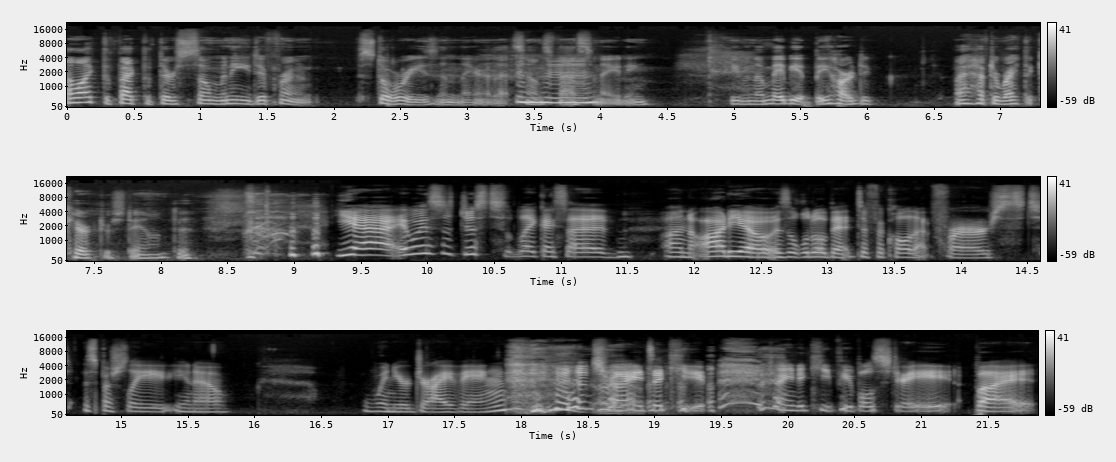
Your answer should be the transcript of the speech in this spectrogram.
I like the fact that there's so many different stories in there. That sounds mm-hmm. fascinating. Even though maybe it'd be hard to, I have to write the characters down to. Yeah, it was just like I said on audio, it was a little bit difficult at first, especially, you know, when you're driving, trying to keep trying to keep people straight. But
